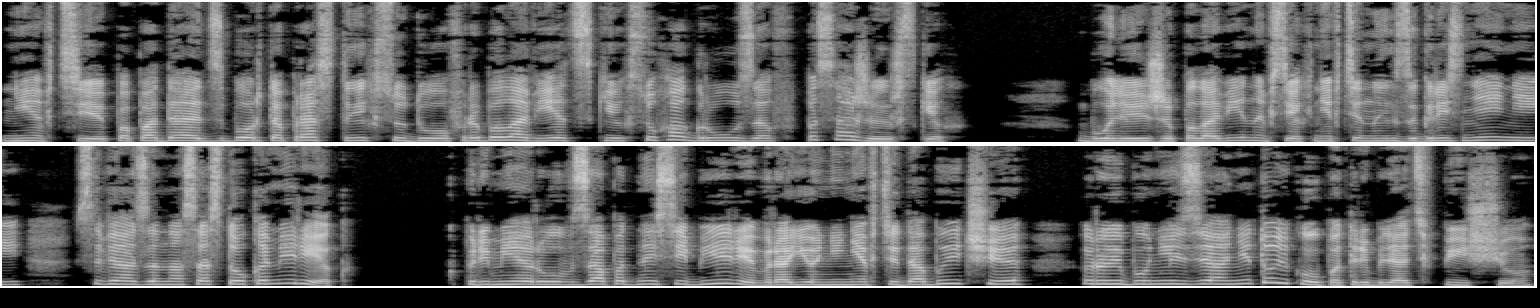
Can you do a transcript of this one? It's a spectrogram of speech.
нефти попадает с борта простых судов, рыболовецких, сухогрузов, пассажирских. Более же половины всех нефтяных загрязнений связано со стоками рек. К примеру, в Западной Сибири, в районе нефтедобычи, рыбу нельзя не только употреблять в пищу,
